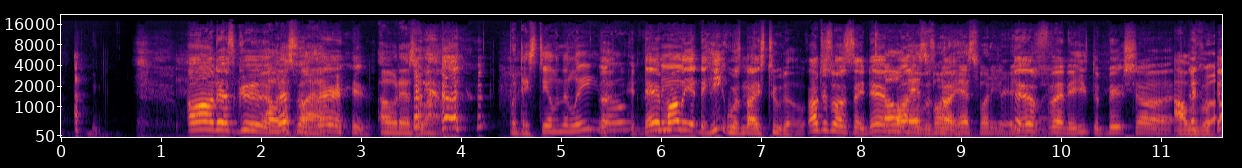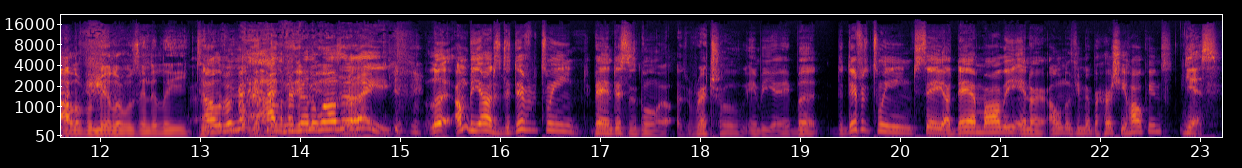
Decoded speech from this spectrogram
Oh, that's good. Oh, that's, that's wild. hilarious. Oh, that's wild. But they still in the league, though. Uh, Dan Majerle at the Heat was nice too, though. I just want to say Dan Oh, Majerle that's was funny. nice. That's funny. Yeah, that's funny. He's the big Sean. Oliver Oliver Miller was in the league too. Oliver Miller. Oliver Miller was in the league. Look, I'm gonna be honest. The difference between man, this is going retro NBA, but the difference between say a Dan Majerle and a, I don't know if you remember Hersey Hawkins. Yes.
